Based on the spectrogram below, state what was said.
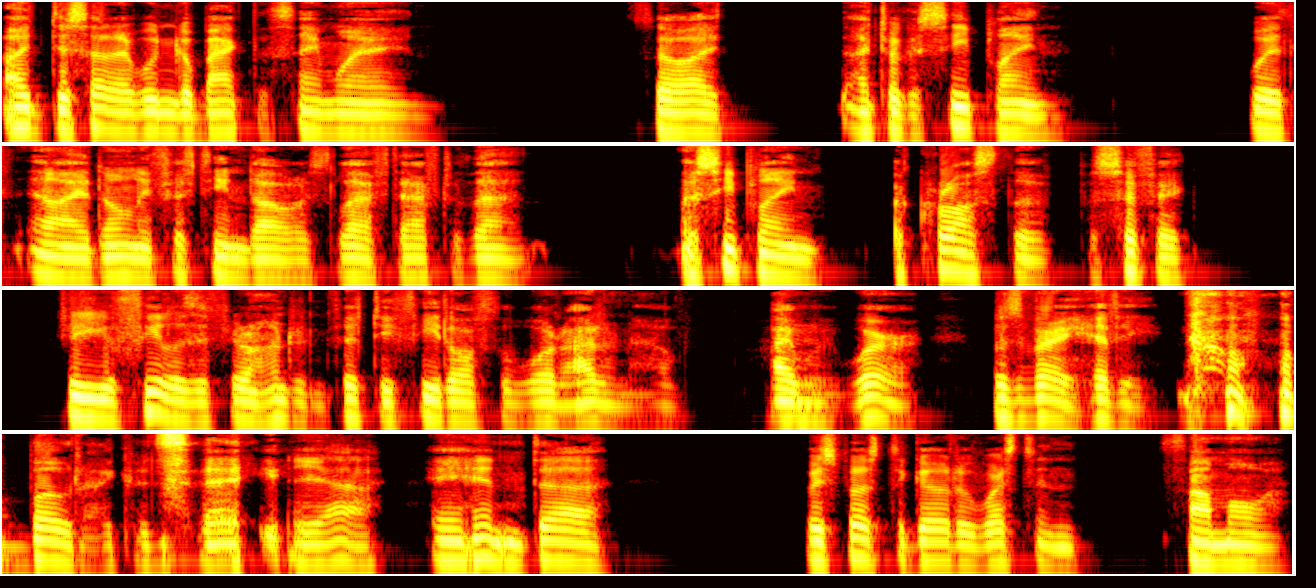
I decided I wouldn't go back the same way. And so I, I took a seaplane with, and I had only $15 left after that. A seaplane across the Pacific, which you feel as if you're 150 feet off the water. I don't know how high we were. It was very heavy, a boat, I could say. Yeah. And uh, we're supposed to go to Western Samoa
